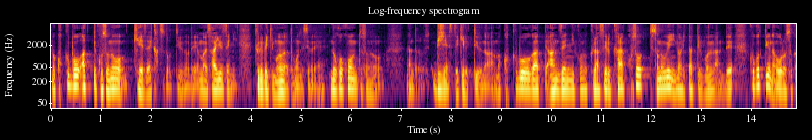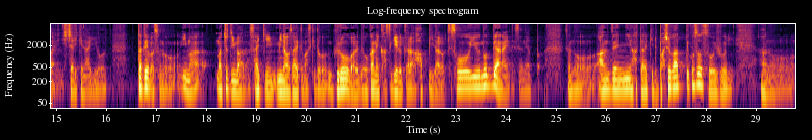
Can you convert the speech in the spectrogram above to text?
まあ、国防あってこその経済活動っていうので、まあ、最優先に来るべきものだと思うんですよね。のほほんとそのなんだろうビジネスできるっていうのは、まあ、国防があって安全にこの暮らせるからこそってその上に成り立っているものなんでここっていうのはおろそかにしちゃいけないよ。例えばその今、まあ、ちょっと今最近見直されてますけどグローバルでお金稼げるからハッピーだろうってそういうのではないんですよねやっぱ。その安全に働ける場所があってこそそういうふうにあの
